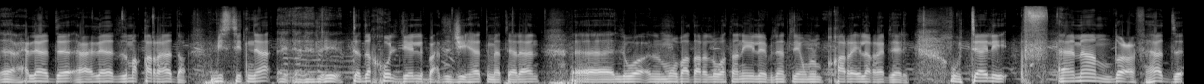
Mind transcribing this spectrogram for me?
على على هذا المقر هذا. باستثناء التدخل ديال بعض الجهات مثلا آه، المبادرة الوطنية لبنات اليوم المقر إلى غير ذلك. وبالتالي أمام ضعف هاد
